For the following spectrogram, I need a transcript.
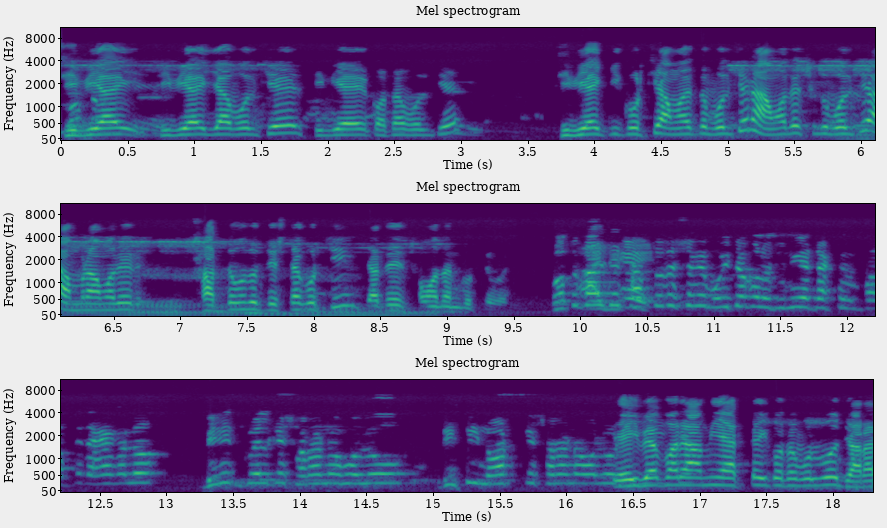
সিবিআই সিবিআই যা বলছে সিবিআই এর কথা বলছে। সিবিআই কি করছে আমাদের তো বলছে না আমাদের শুধু বলছে আমরা আমাদের সাধ্য সাধ্যমতো চেষ্টা করছি যাতে সমাধান করতে পারি। গতকাল যে ছাত্রদের সঙ্গে বৈঠক হলো জুনিয়র ডাক্তার দেখা গেল বিনীত গোয়েলকে সরানো হলো ডিসি নর্থকে সরানো হলো। এই ব্যাপারে আমি একটাই কথা বলব যারা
